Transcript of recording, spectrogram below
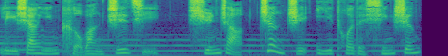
李商隐渴望知己、寻找政治依托的心声。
